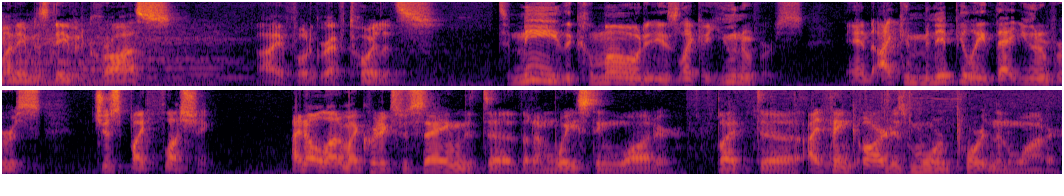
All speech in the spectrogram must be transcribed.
My name is David Cross. I photograph toilets. To me, the commode is like a universe, and I can manipulate that universe just by flushing. I know a lot of my critics are saying that, uh, that I'm wasting water, but uh, I think art is more important than water.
